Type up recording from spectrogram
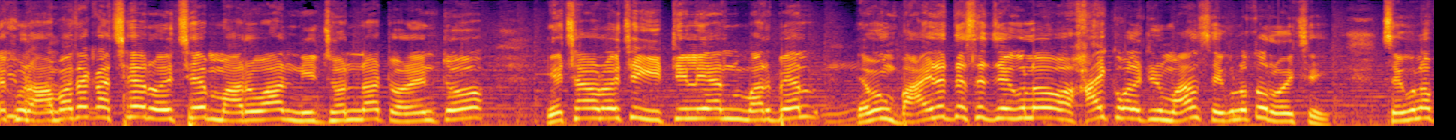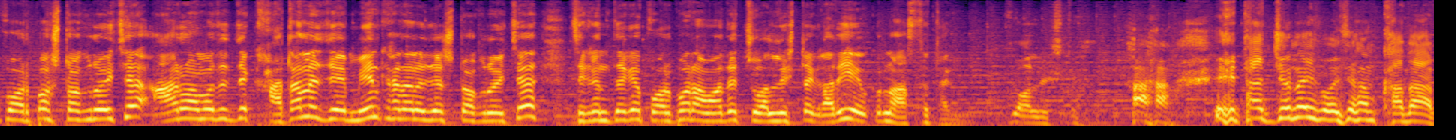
দেখুন আমাদের কাছে রয়েছে মারোয়ার নির্ঝর্ণা টরেন্টো এছাড়া রয়েছে ইটালিয়ান মার্বেল এবং বাইরের দেশে যেগুলো হাই কোয়ালিটির মাল সেগুলো তো রয়েছেই। সেগুলো পরপর স্টক রয়েছে। আরও আমাদের যে খাটালে যে মেন খাটালে যে স্টক রয়েছে সেখান থেকে পরপর আমাদের চুয়াল্লিশটা গাড়ি এখন আসতে থাকবে। চুয়াল্লিশটা। এটার জন্যই বলছিলাম খাদান।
